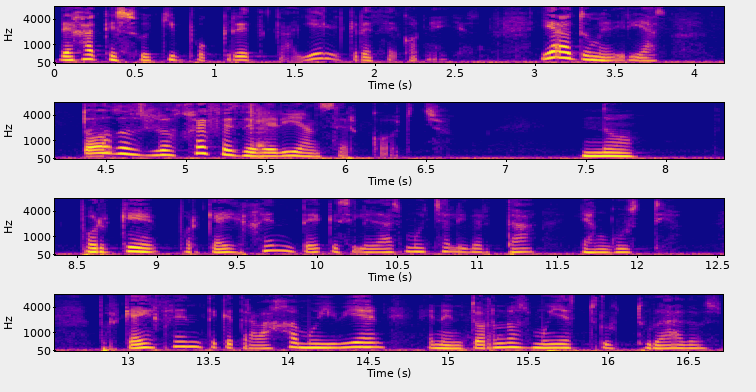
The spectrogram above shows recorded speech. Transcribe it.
deja que su equipo crezca y él crece con ellos. Y ahora tú me dirías, todos los jefes deberían ser corcho. No. ¿Por qué? Porque hay gente que si le das mucha libertad le angustia. Porque hay gente que trabaja muy bien en entornos muy estructurados.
